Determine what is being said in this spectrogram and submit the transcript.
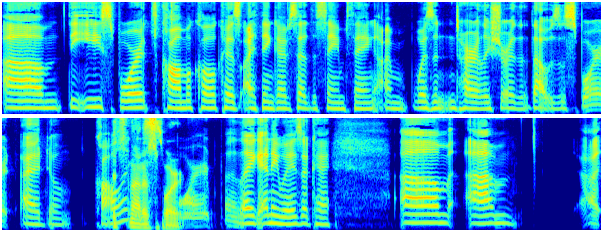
Um, the esports comical because I think I've said the same thing. I wasn't entirely sure that that was a sport. I don't call It's it not a sport. but like, anyways, okay. Um, um, I,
